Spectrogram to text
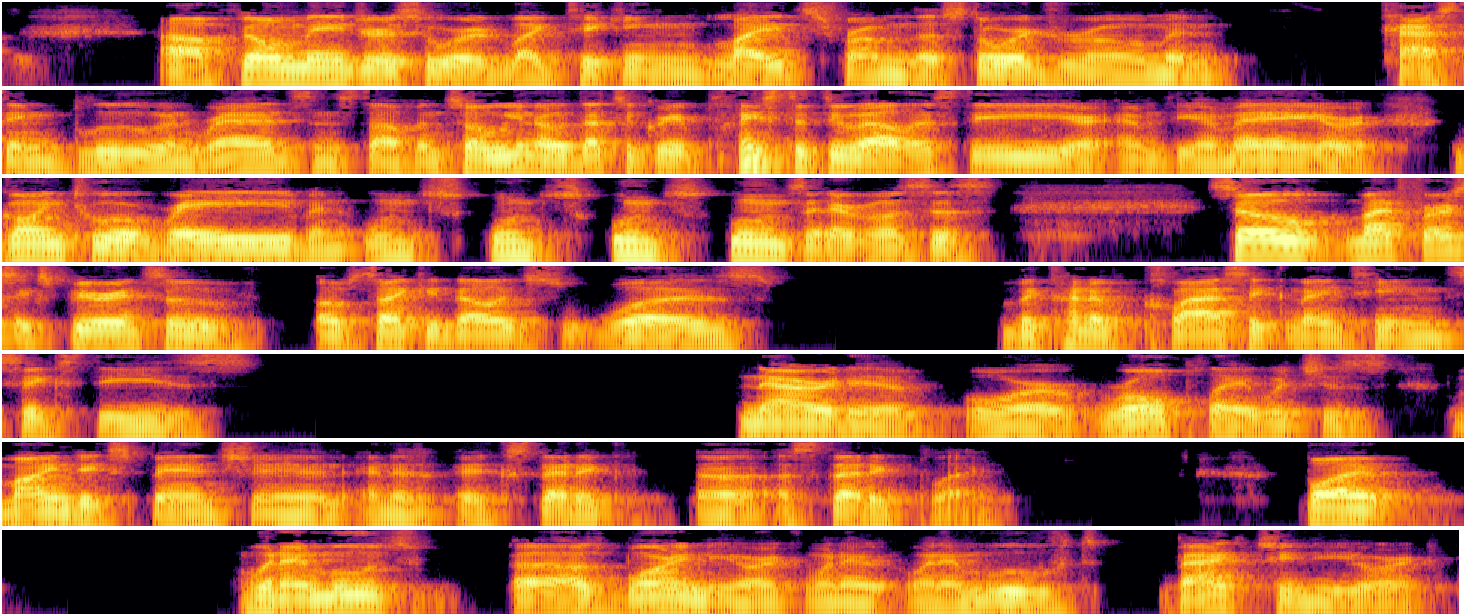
Uh, film majors who were like taking lights from the storage room and casting blue and reds and stuff. And so you know that's a great place to do lsd or mdma or going to a rave and uns uns uns uns and everyone's just so my first experience of of psychedelics was the kind of classic 1960s narrative or role play, which is mind expansion and aesthetic uh, aesthetic play. But when I moved, uh, I was born in New York. When I when I moved back to New York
